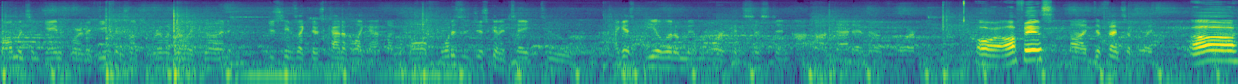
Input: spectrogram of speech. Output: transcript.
moments in games where the defense looks really, really good. It just seems like there's kind of like a, a both. What is it just going to take to I guess, be a little bit more consistent on, on that end of the floor. Or offense? Uh, defensively. Uh,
